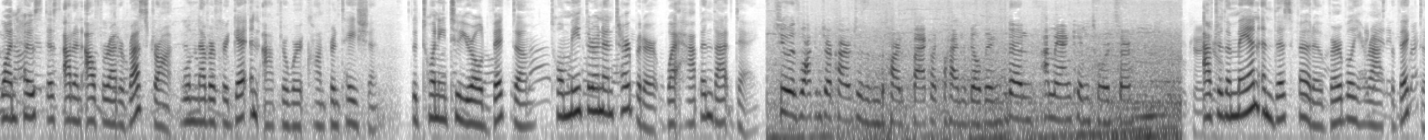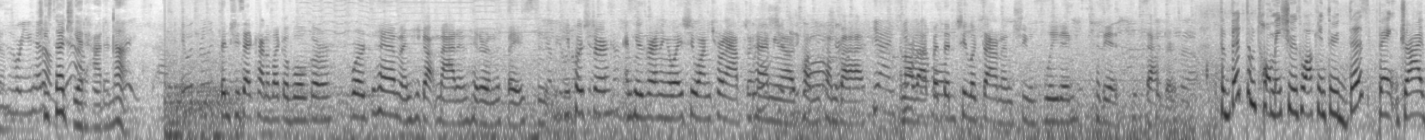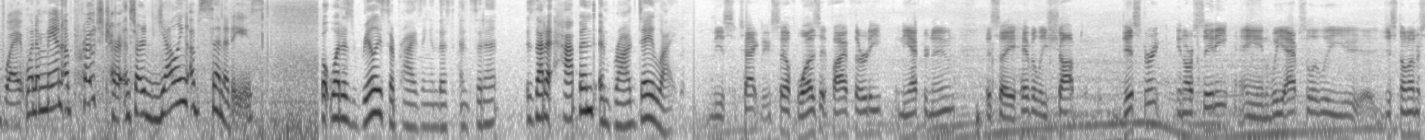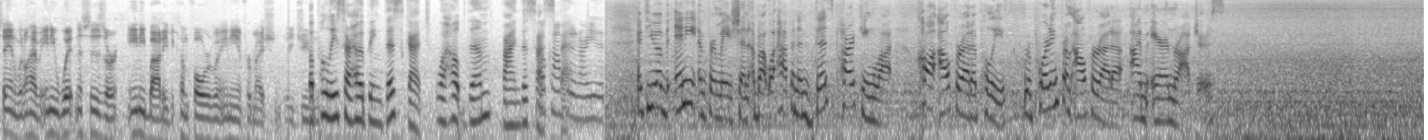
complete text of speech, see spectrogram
One hostess at an Alpharetta restaurant will never forget an afterward confrontation. The 22 year old victim told me through an interpreter what happened that day. She was walking to her car, which was in the part back, like behind the building. Then a man came towards her. After the man in this photo verbally harassed the victim, she said she had had enough. Then she said kind of like a vulgar word to him, and he got mad and hit her in the face. And he pushed her, and he was running away. She wanted to run after him, you know, tell him to come back and all that. But then she looked down and she was bleeding because he had stabbed her. The victim told me she was walking through this bank driveway when a man approached her and started yelling obscenities. But what is really surprising in this incident is that it happened in broad daylight. This attack itself was at 5:30 in the afternoon. It's a heavily shopped district in our city, and we absolutely uh, just don't understand. We don't have any witnesses or anybody to come forward with any information. But police are hoping this sketch will help them find the suspect. How confident are you? If you have any information about what happened in this parking lot, call Alpharetta Police. Reporting from Alpharetta, I'm Erin Rogers.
